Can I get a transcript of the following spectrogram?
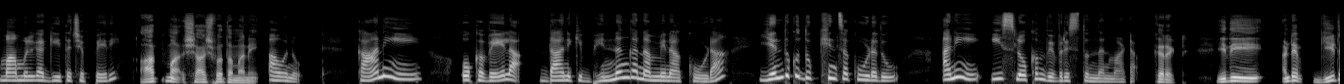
మామూలుగా గీత చెప్పేది? ఆత్మ శాశ్వతమని. అవును. కానీ ఒకవేళ దానికి భిన్నంగా నమ్మినా కూడా ఎందుకు దుఃఖించకూడదు అని ఈ శ్లోకం వివరిస్తుందన్నమాట. కరెక్ట్. ఇది అంటే గీత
